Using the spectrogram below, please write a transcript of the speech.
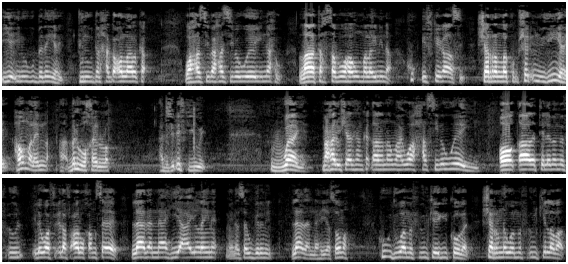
iyo inuu ugu badan yahay. Junuudan xagga colaalka waxasiba xasiba weeyi naxw. Laa taxsabuu ha u malaynina. Hu ifkigaasi. Sharan lakum. Shar inuu idin yahay ha u malaynina. Bal huwa khayru lakum. Xadiisulifkigi wey waaya maxalu shaadkan ka qaadana waa xasiba weeyi oo qaadatay laba mafcuul ila waa ficil afcaal khamse e laada naahiya a ilayne mayna saa u garanin. Laada naahiya sooma hudu waa mafcuulkeegii koobaad sharna waa mafcuulkii labaad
